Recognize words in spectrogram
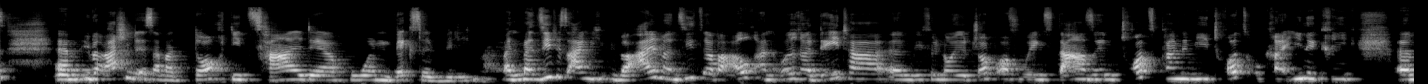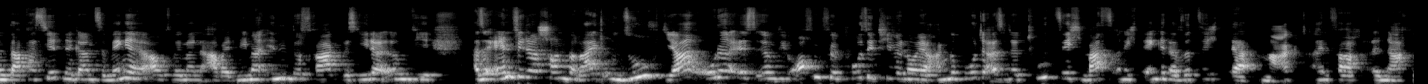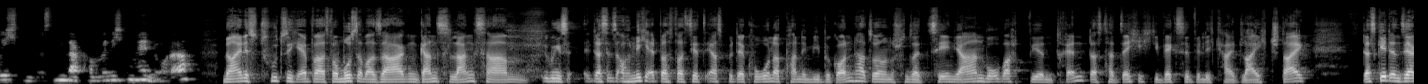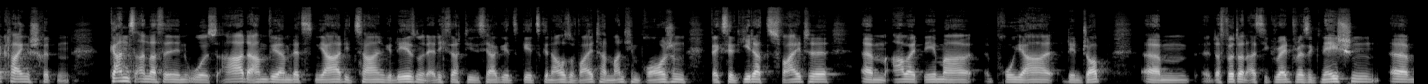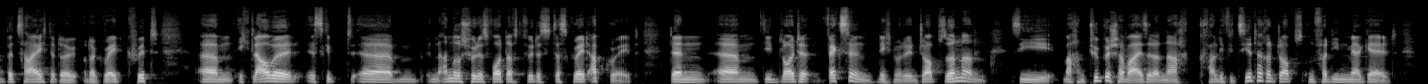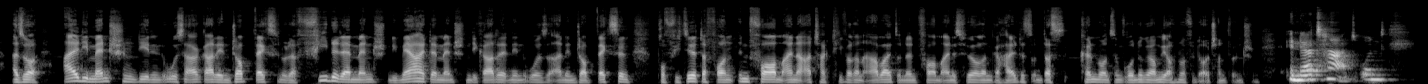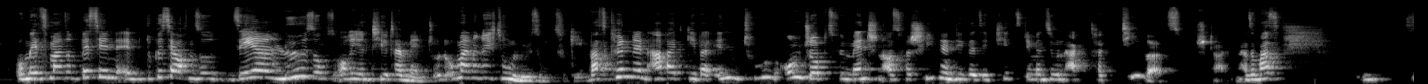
Ähm, überraschend ist aber doch die Zahl der hohen Wechselwilligen. Man, man sieht es eigentlich überall, man sieht es aber auch an eurer Data, äh, wie viele neue Job-Offerings da sind, trotz Pandemie, trotz Ukraine-Krieg. Ähm, da passiert eine ganze Menge, auch wenn man ArbeitnehmerInnen befragt, ist jeder irgendwie also entweder schon bereit und sucht, ja, oder ist irgendwie offen für positive Angebote. Also da tut sich was und ich denke, da wird sich der Markt einfach äh, nachrichten müssen. Da kommen wir nicht umhin, oder? Nein, es tut sich etwas. Man muss aber sagen, ganz langsam. Übrigens, das ist auch nicht etwas, was jetzt erst mit der Corona-Pandemie begonnen hat, sondern schon seit zehn Jahren beobachten wir einen Trend, dass tatsächlich die Wechselwilligkeit leicht steigt. Das geht in sehr kleinen Schritten. Ganz anders in den USA. Da haben wir im letzten Jahr die Zahlen gelesen und ehrlich gesagt, dieses Jahr geht es genauso weiter. In manchen Branchen wechselt jeder zweite ähm, Arbeitnehmer pro Jahr den Job. Ähm, das wird dann als die Great Resignation äh, bezeichnet oder, oder Great Quit. Ähm, ich glaube, es gibt ähm, ein anderes schönes Wort dafür, das ist das Great Upgrade. Denn ähm, die Leute wechseln nicht nur den Job, sondern sie machen typischerweise danach qualifiziertere Jobs und verdienen mehr Geld. Also all die Menschen, die in den USA gerade den Job wechseln oder viele der Menschen, die Mehrheit der Menschen, die gerade in den USA den Job wechseln, profitiert davon in Form einer attraktiveren Arbeit und in Form eines höheren Gehaltes. Und das können wir uns im Grunde genommen auch nur für Deutschland wünschen. In der Tat. Und um jetzt mal so ein bisschen, äh, du bist ja auch ein so sehr lösungsorientierter Mensch und um mal in Richtung Lösung zu gehen. Was können denn ArbeitgeberInnen tun, um Jobs für Menschen aus verschiedenen Diversitätsdimensionen attraktiver zu gestalten? Also was,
